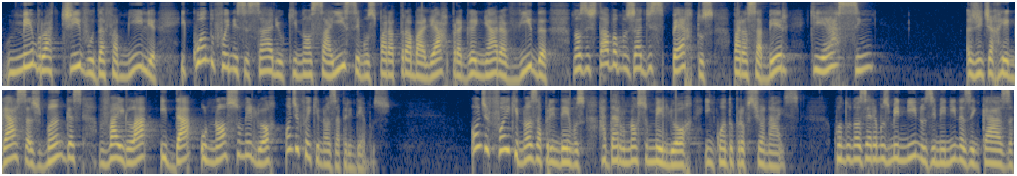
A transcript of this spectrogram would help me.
membro ativo da família e quando foi necessário que nós saíssemos para trabalhar para ganhar a vida, nós estávamos já despertos para saber que é assim. A gente arregaça as mangas, vai lá e dá o nosso melhor. Onde foi que nós aprendemos? Onde foi que nós aprendemos a dar o nosso melhor enquanto profissionais? Quando nós éramos meninos e meninas em casa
